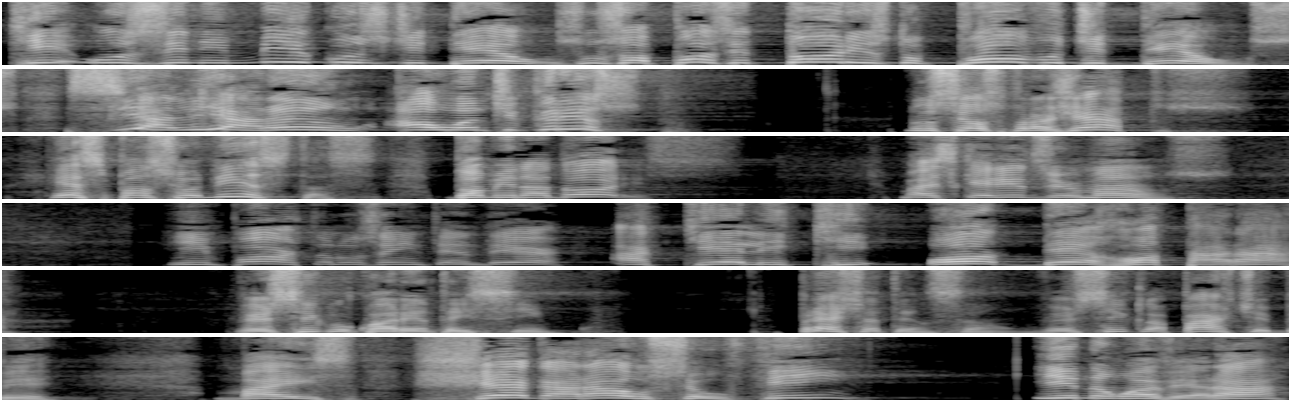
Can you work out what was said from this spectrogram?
Que os inimigos de Deus, os opositores do povo de Deus, se aliarão ao anticristo nos seus projetos expansionistas, dominadores. Mas, queridos irmãos, Importa-nos entender aquele que o derrotará. Versículo 45. Preste atenção. Versículo a parte B. Mas chegará o seu fim e não haverá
